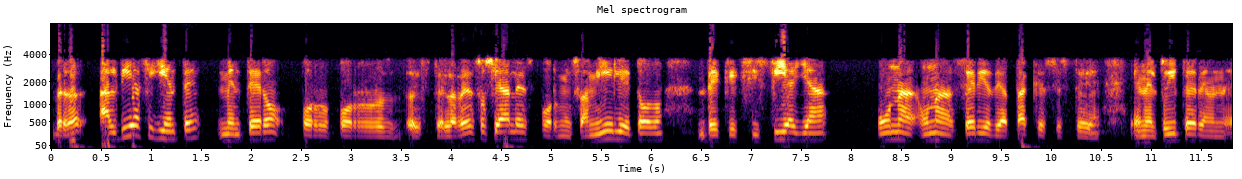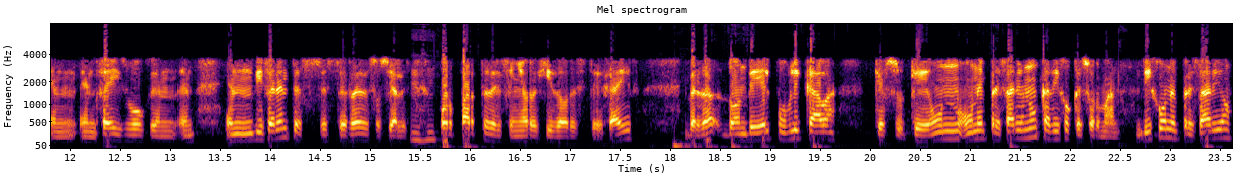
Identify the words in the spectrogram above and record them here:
¿verdad? Al día siguiente me entero por, por este, las redes sociales, por mi familia y todo, de que existía ya una, una serie de ataques este, en el Twitter, en, en, Facebook, en, en, diferentes este, redes sociales por parte del señor regidor este, Jair, ¿verdad? Donde él publicaba que, que un, un empresario nunca dijo que su hermano, dijo un empresario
